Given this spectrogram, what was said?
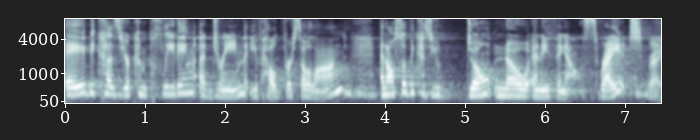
A, because you're completing a dream that you've held for so long, and also because you don't know anything else, right? Right.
